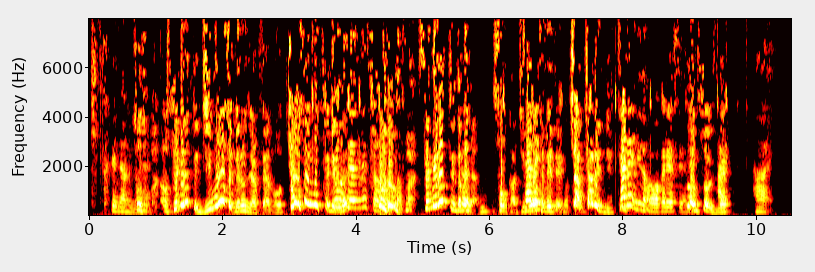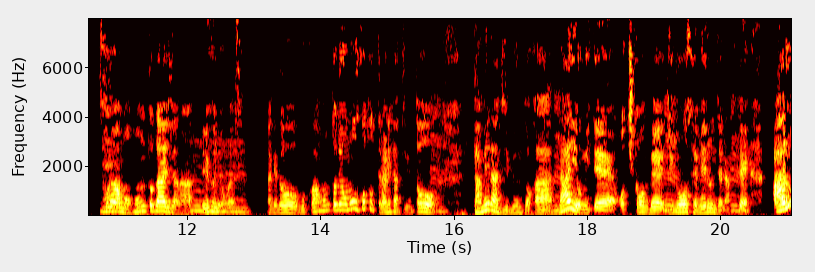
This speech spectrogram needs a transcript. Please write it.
きっかけになるんだそうそう。あの、攻めるって自分を責めるんじゃなくて、あの、挑戦の責めるね。挑戦ね、そそう。うそう。う。そう。う。攻めるっていう。ためには、そう。か、自分を責めて、チャチャレンジ。チャレンジの方がわかりやすいよね。そう。そうですね。はい。はい。それはもう本当大事だなっていうふうに思います。んだけど、僕は本当に思うことって何かっていうと、うんダメな自分とか、うんないを見て落ち込んでうん自分を責めるんじゃなくて、うんある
